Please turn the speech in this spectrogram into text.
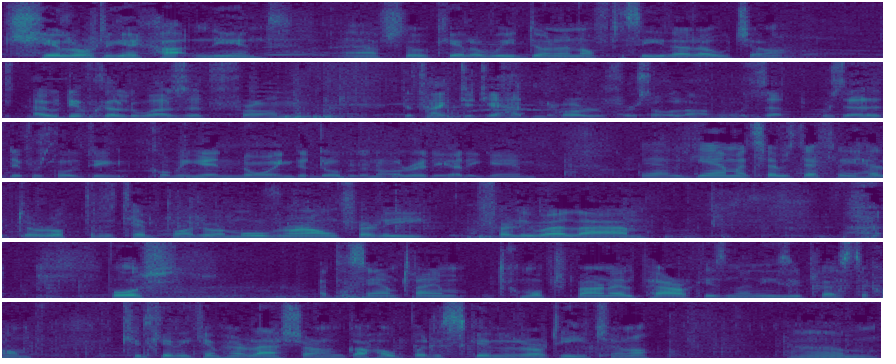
killer to get caught in the end. Absolute killer. We'd done enough to see that out, you know. How difficult was it from the fact that you hadn't hurled for so long? Was that was that a difficulty coming in knowing that Dublin already had a game? Yeah, the game I'd was definitely helped. Were up to the tempo. They were moving around fairly fairly well. Um, but at the same time, to come up to Parnell Park isn't an easy place to come. Kilkenny came here last year and got out by the skin of their teeth, you know. Um,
